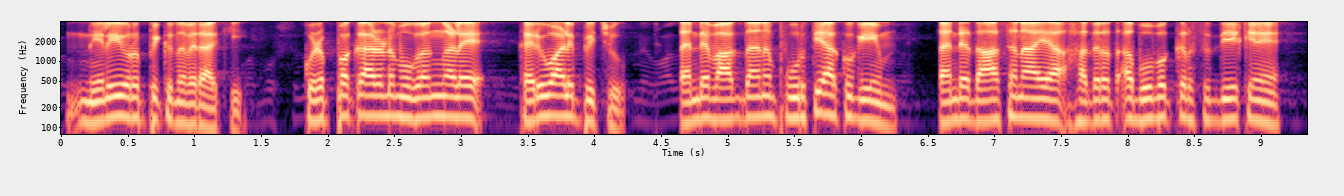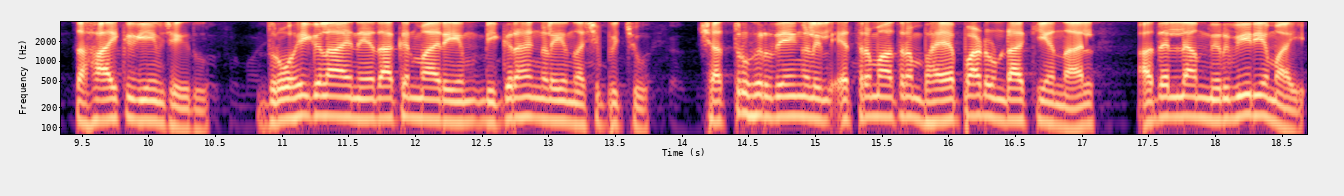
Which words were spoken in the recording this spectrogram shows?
നിലയുറപ്പിക്കുന്നവരാക്കി. കുഴപ്പക്കാരുടെ മുഖങ്ങളെ കരുവാളിപ്പിച്ചു. തന്റെ വാഗ്ദാനം പൂർത്തിയാക്കുകയും തന്റെ ദാസനായ ഹദ്രത് അബൂബക്കർ സിദ്ദീഖിനെ സഹായിക്കുകയും ചെയ്തു. ദ്രോഹികളായ നേതാക്കന്മാരെയും വിഗ്രഹങ്ങളെയും നശിപ്പിച്ചു. ശത്രുഹൃദയങ്ങളിൽ എത്രമാത്രം ഭയപ്പാടുണ്ടാക്കിയെന്നാൽ അതെല്ലാം നിർവീര്യമായി.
